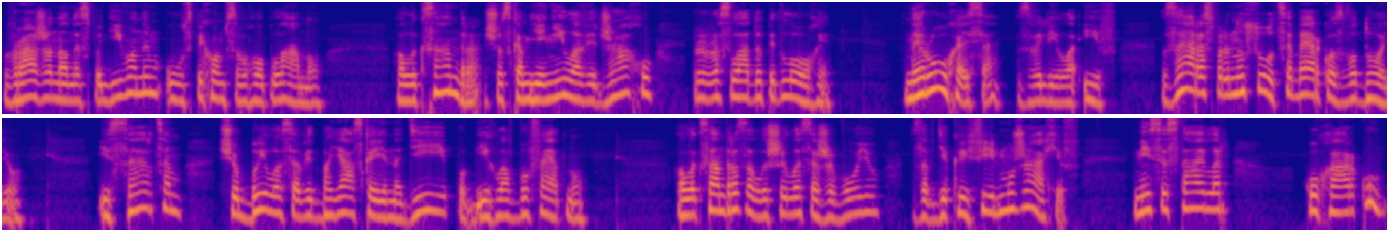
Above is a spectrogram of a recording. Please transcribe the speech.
вражена несподіваним успіхом свого плану. Олександра, що скам'яніла від жаху, приросла до підлоги. Не рухайся, звеліла Ів. Зараз принесу цеберко з водою. І серцем, що билося від боязкої надії, побігла в буфетну. Олександра залишилася живою завдяки фільму жахів. Місіс Тайлер, кухарку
